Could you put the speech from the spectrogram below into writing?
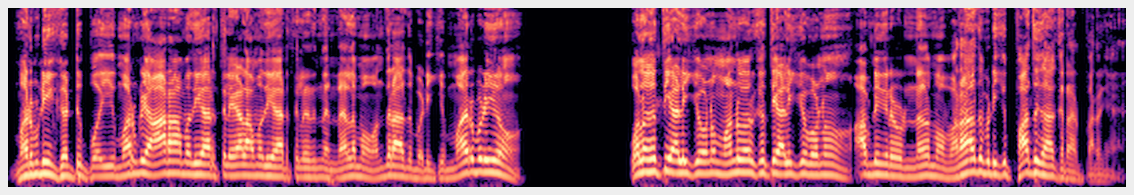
மறுபடியும் கெட்டு போய் மறுபடியும் ஆறாம் அதிகாரத்தில் ஏழாம் அதிகாரத்தில் இருந்த நிலைமை வந்துடாதபடிக்கு மறுபடியும் உலகத்தையும் அழிக்க வேணும் மனு வர்க்கத்தை அழிக்க வேணும் அப்படிங்கிற ஒரு நிலைமை வராதபடிக்கு பாதுகாக்கிறார் பாருங்கள்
